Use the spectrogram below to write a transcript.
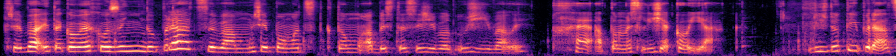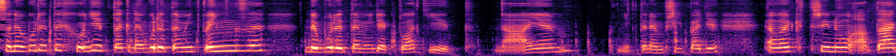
Třeba i takové chození do práce vám může pomoct k tomu, abyste si život užívali. He, a to myslíš jako jak? Když do té práce nebudete chodit, tak nebudete mít peníze, nebudete mít jak platit nájem, v některém případě elektřinu a tak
